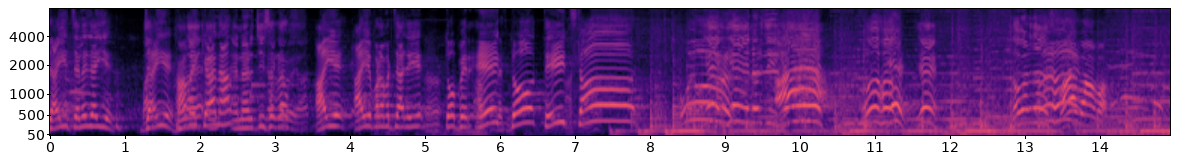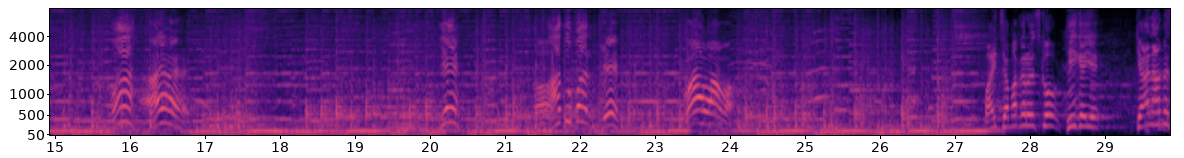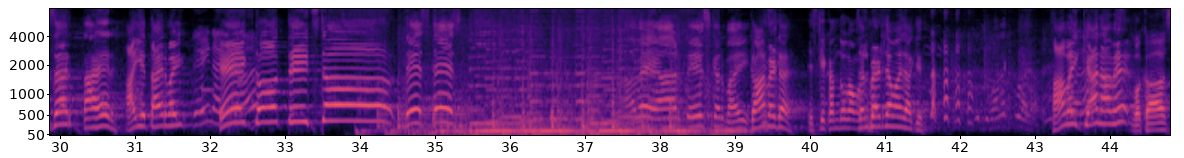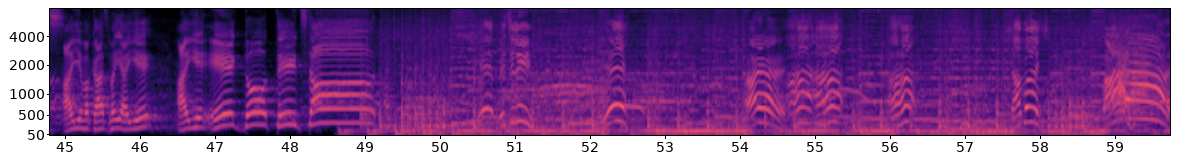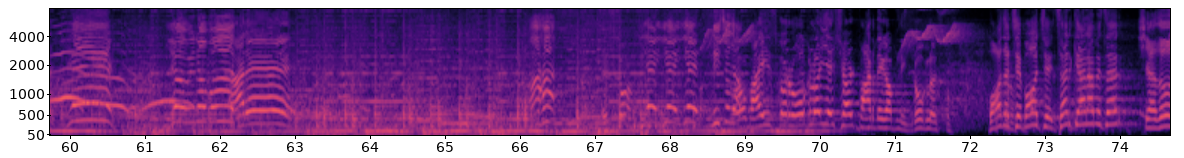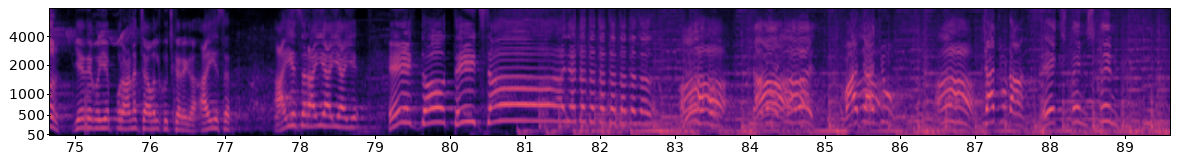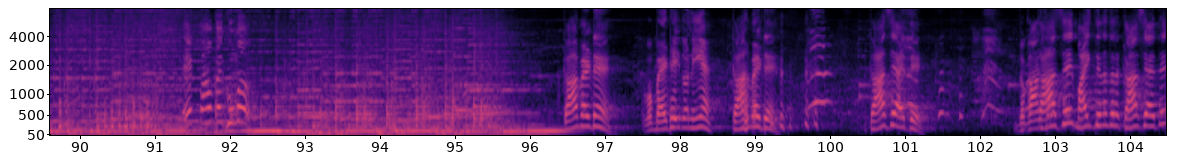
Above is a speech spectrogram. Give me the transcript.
जाइए चले जाइए जाइए। हाँ भाई क्या नाम? एनर्जी से करो आइए आइए फटाफट से आ जाइए। तो फिर एक दो तीन स्टार्ट ये ये एनर्जी। ओहो ये। ज़बरदस्त वाह वाह वाह। वाह हाय हाय ये। हाथ ऊपर। ये। वाह वाह वाह। भाई जमा करो इसको। ठीक है ये। क्या नाम है सर? ताहिर। आइए ताहिर भाई। Nice, एक दो तीन स्टार तेज तेज। अबे यार तेज कर भाई। कहाँ बैठा है? इसके कंधों का चल बैठ जा वहाँ जाके। हाँ भाई क्या नाम है? वकास। आइए वकास भाई आइए। आइए एक दो तीन स्टार ये बिजली। ये। आए आहा आहा आहा। शाबाश। ये। ये विनोबाद अरे। आहा। इसको ये ये ये नीचे जाओ। भाई इसको रोक लो ये शर्ट फाड़ देगा अपनी। रोक लो इसको। बहुत अच्छे बहुत अच्छे। सर क्या नाम है सर? शाहजोर ये देखो ये पुराना चावल कुछ करेगा। आइए सर। आइए सर आइए आइए आइए। एक दो तीन वाह चाचू। चाचू डांस। एक स्पिन स्पिन। एक पाँव पे घूमो। कहाँ बैठे हैं? वो बैठे ही तो नहीं है। कहाँ बैठे हैं? कहाँ से आए थे? दुकान कहाँ से? माइक देना जरा कहाँ से आए थे?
